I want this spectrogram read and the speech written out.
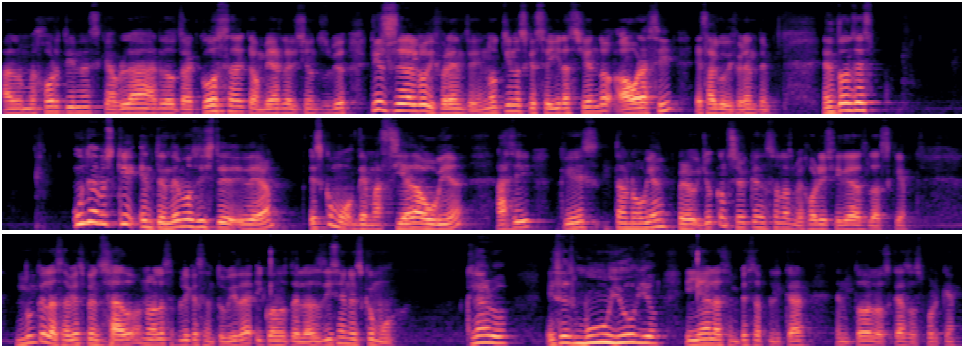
A lo mejor tienes que hablar de otra cosa, cambiar la edición de tus videos. Tienes que hacer algo diferente. No tienes que seguir haciendo, ahora sí, es algo diferente. Entonces, una vez que entendemos esta idea, es como demasiada obvia, así que es tan obvia, pero yo considero que esas son las mejores ideas, las que nunca las habías pensado, no las aplicas en tu vida y cuando te las dicen es como, claro, eso es muy obvio y ya las empiezas a aplicar en todos los casos, porque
